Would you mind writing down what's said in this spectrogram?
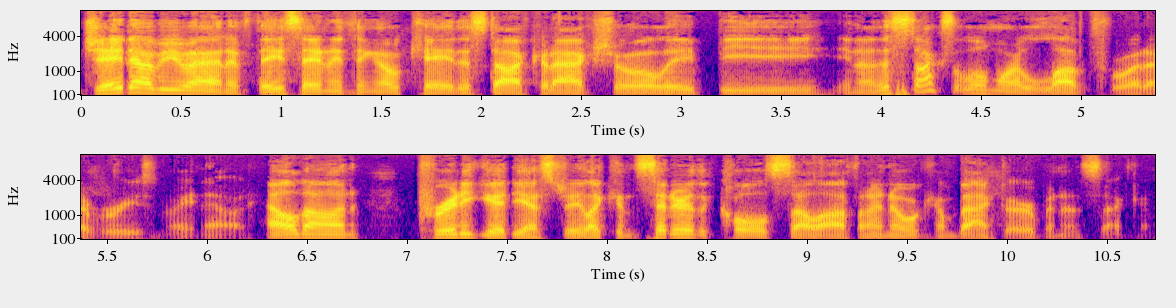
JWN, if they say anything okay, the stock could actually be, you know, this stock's a little more loved for whatever reason right now. It held on pretty good yesterday. Like consider the Kohl's sell off, and I know we'll come back to Urban in a second.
